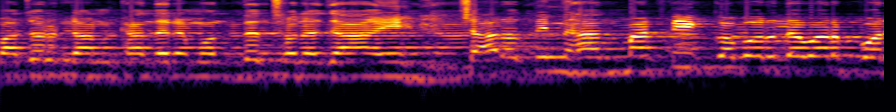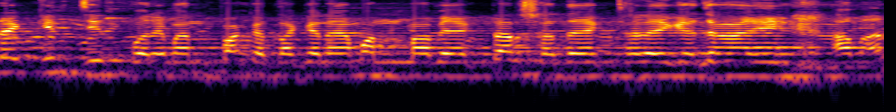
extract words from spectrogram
পাজর ডান কাঁধের মধ্যে চলে যায় চার তিন হাত মাটি কবর দেওয়ার পরে কিঞ্চিত পরিমাণ পাকা থাকে না এমন ভাবে একটার সাথে একটা লেগে যায়। আমার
